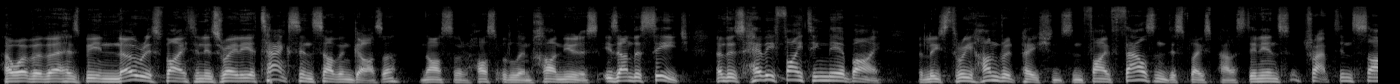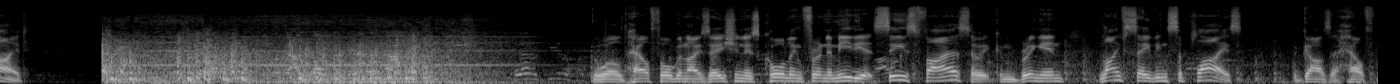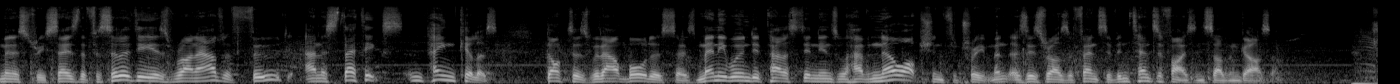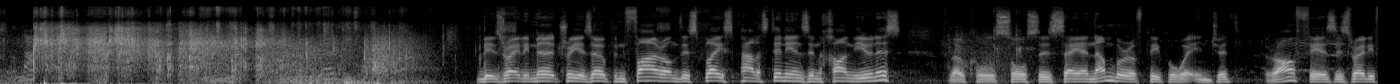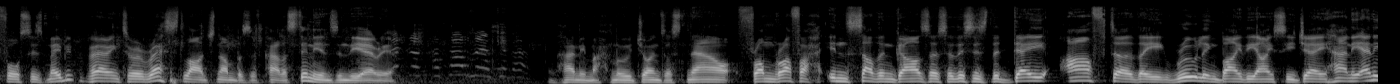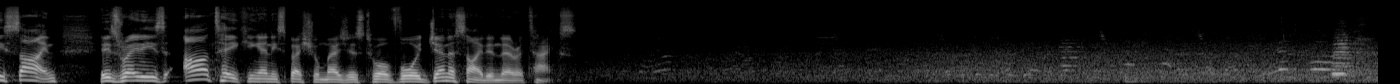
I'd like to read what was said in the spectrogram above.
However, there has been no respite in Israeli attacks in southern Gaza. Nasser Hospital in Khan Younis is under siege, and there's heavy fighting nearby. At least 300 patients and 5,000 displaced Palestinians are trapped inside. The World Health Organization is calling for an immediate ceasefire so it can bring in life saving supplies. The Gaza Health Ministry says the facility has run out of food, anesthetics, and painkillers. Doctors Without Borders says many wounded Palestinians will have no option for treatment as Israel's offensive intensifies in southern Gaza. The Israeli military has opened fire on displaced Palestinians in Khan Younis. Local sources say a number of people were injured. There are fears Israeli forces may be preparing to arrest large numbers of Palestinians in the area. Hani Mahmoud joins us now from Rafah in southern Gaza. So this is the day after the ruling by the ICJ. Hani, any sign Israelis are taking any special measures to avoid genocide in their attacks?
